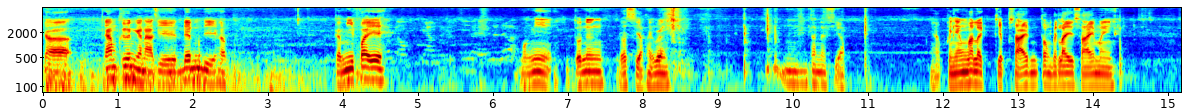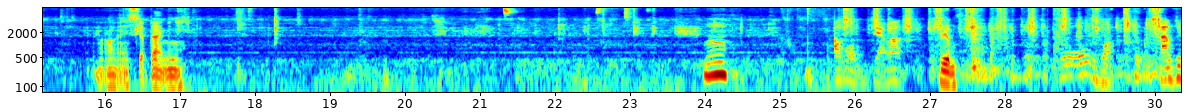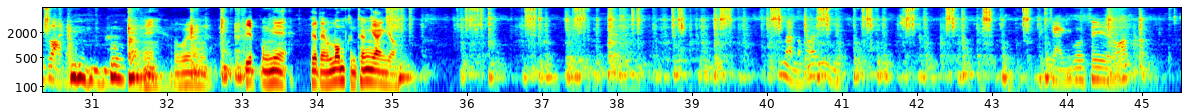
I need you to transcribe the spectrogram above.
ก็ยามคืนกันอาสีเด่นดีครับก็มีไฟมองนี่ตัวหนึ่งเราเสียบให้เบิ่งอืมท่านได้เสียบนะครับก็ยังว่าเราเก็บสายต้องไปไล่สายใหม่เอาให้เสียบได้ไหมนี่อืมครับผมเสียงมากลืมโอ้โห บอกตามคลิปรอบอะนี่เอาเบิ่งปิดหมองนี่เฮ็ดให้มันล่มขึ้นเทิงอย่างเดียวนั่นหรอกว่านี่แกงโบเซ่วะ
